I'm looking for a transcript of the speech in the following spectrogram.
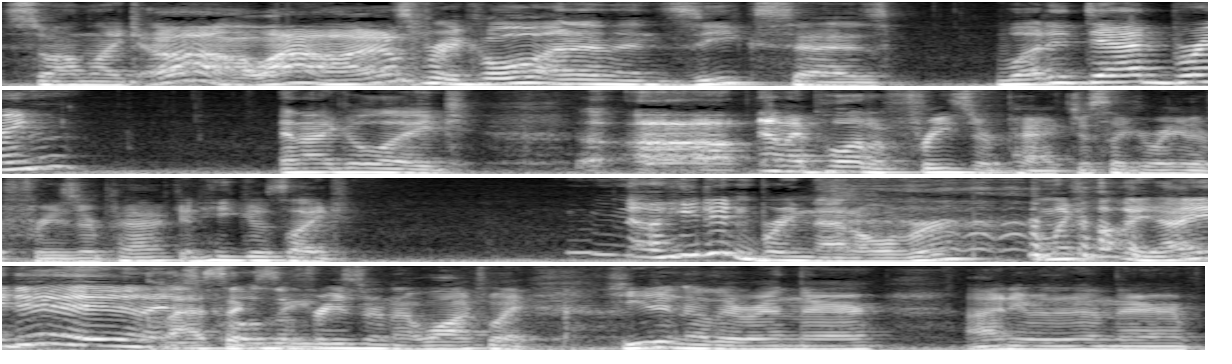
So I'm like, oh wow, that's pretty cool. And then Zeke says, "What did Dad bring?" And I go like, uh, and I pull out a freezer pack, just like a regular freezer pack, and he goes like, "No, he didn't bring that over." I'm like, "Oh yeah, he did." And I just closed the freezer and I walked away. He didn't know they were in there. I knew they were in there.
